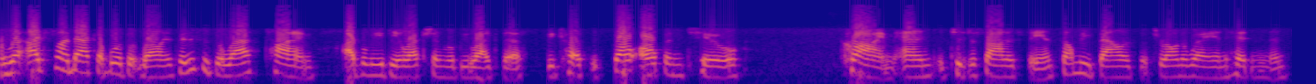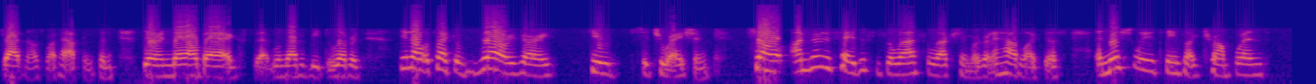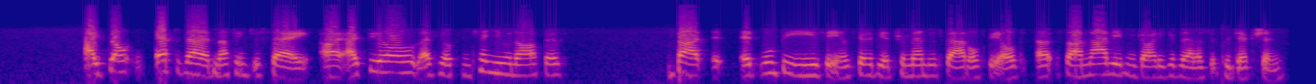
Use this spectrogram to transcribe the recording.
I just want to back up a little bit, well, and say this is the last time I believe the election will be like this because it's so open to crime and to dishonesty, and so many ballots are thrown away and hidden, and God knows what happens, and they're in mail bags that will never be delivered. You know, it's like a very, very huge situation. So I'm going to say this is the last election we're going to have like this. Initially, it seems like Trump wins. I don't. After that, I have nothing to say. I, I feel that he'll continue in office but it, it won't be easy. and It's going to be a tremendous battlefield. Uh, so I'm not even going to give that as a prediction.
